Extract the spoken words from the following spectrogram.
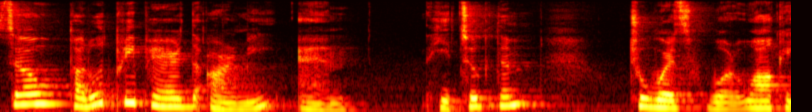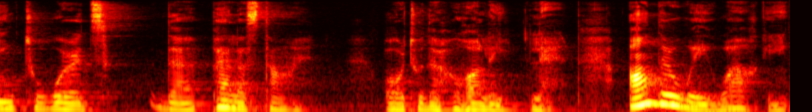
So Talut prepared the army and he took them towards were walking towards the Palestine or to the Holy Land. On their way walking,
